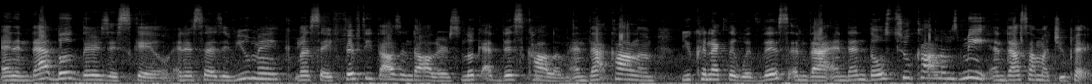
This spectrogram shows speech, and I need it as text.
and in that book, there's a scale, and it says if you make, let's say, fifty thousand dollars, look at this column, and that column you connect it with this and that, and then those two columns meet, and that's how much you pay.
